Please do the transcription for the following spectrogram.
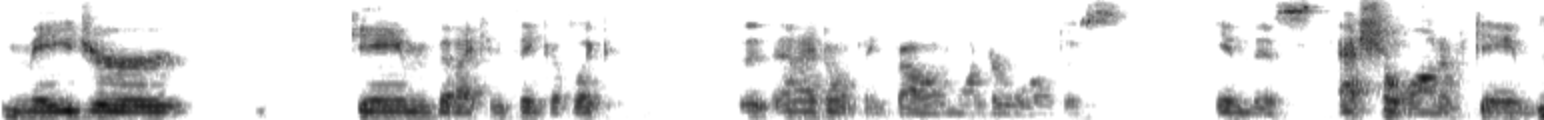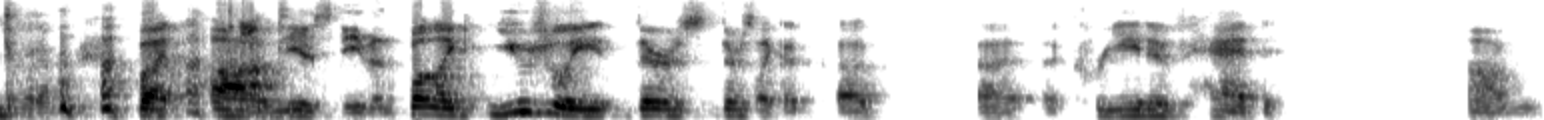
major game that I can think of, like, and I don't think Balan Wonderworld is in this echelon of games or whatever, but um, tier, Steven. but like usually there's there's like a, a, a creative head, um,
